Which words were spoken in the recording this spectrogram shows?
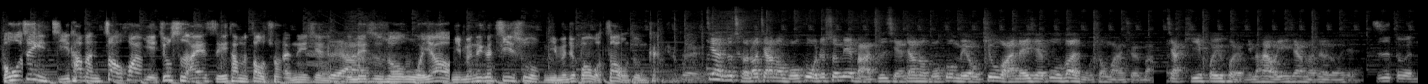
不过这一集他们召唤也就是 ISA 他们造出来的那些，对啊，类似说我要你们那个技术，你们就帮我造这种感觉。对，既然都扯到加农博库，我就顺便把之前加农博库没有 Q 完的一些部分补充完全吧。加 Key 灰灰，你们还有印象吗？这个东西？之墩。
